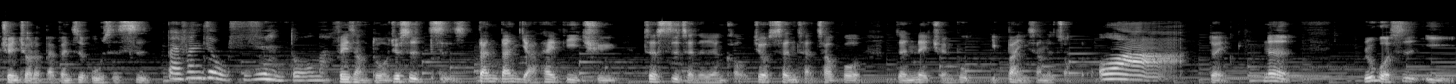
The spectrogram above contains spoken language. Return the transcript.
全球的百分之五十四。百分之五十四很多吗？非常多，就是只单单亚太地区。这四成的人口就生产超过人类全部一半以上的总额。哇！对，那如果是以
